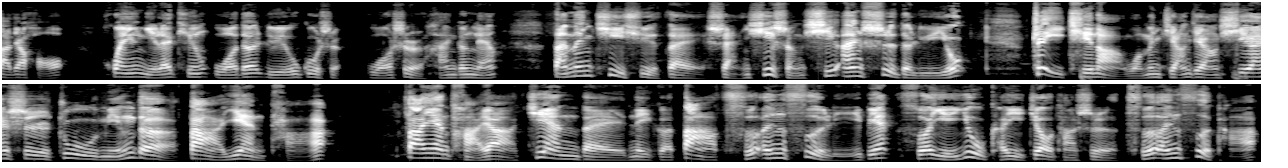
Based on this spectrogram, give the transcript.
大家好，欢迎你来听我的旅游故事，我是韩庚良。咱们继续在陕西省西安市的旅游。这一期呢，我们讲讲西安市著名的大雁塔。大雁塔呀，建在那个大慈恩寺里边，所以又可以叫它是慈恩寺塔。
